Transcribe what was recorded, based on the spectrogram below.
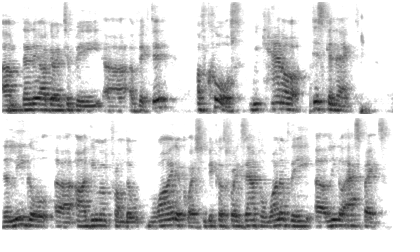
um, then they are going to be uh, evicted. Of course, we cannot disconnect the legal uh, argument from the wider question. Because, for example, one of the uh, legal aspects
